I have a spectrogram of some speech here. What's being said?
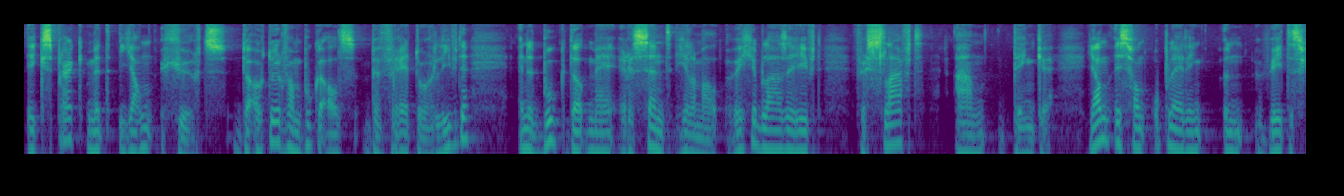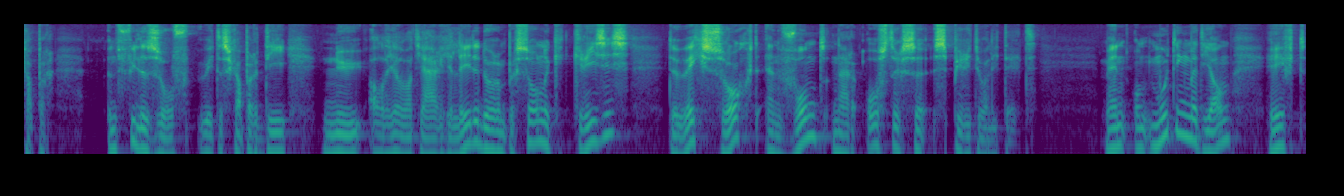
Ik sprak met Jan Geurts, de auteur van boeken als Bevrijd door Liefde en het boek dat mij recent helemaal weggeblazen heeft, Verslaafd aan Denken. Jan is van opleiding een wetenschapper, een filosoof-wetenschapper die nu al heel wat jaren geleden door een persoonlijke crisis de weg zocht en vond naar Oosterse spiritualiteit. Mijn ontmoeting met Jan heeft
